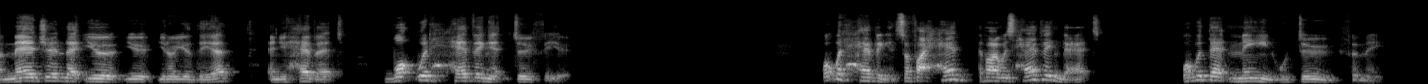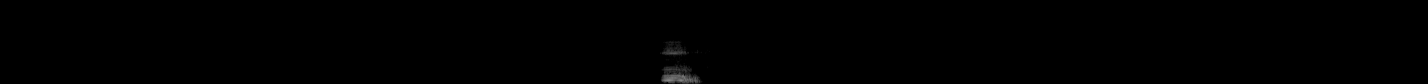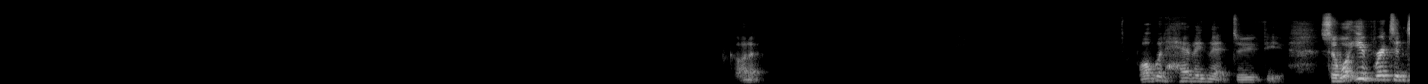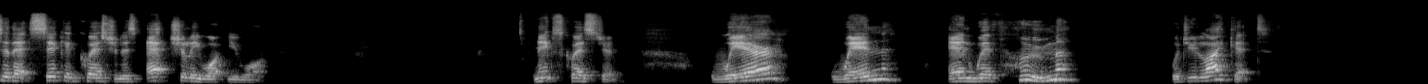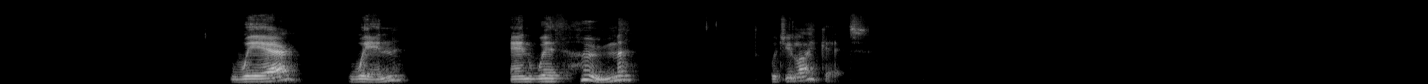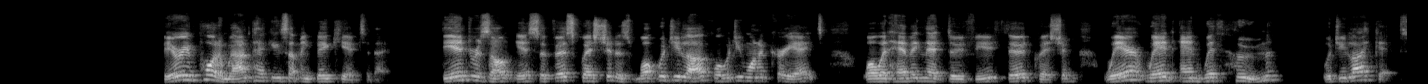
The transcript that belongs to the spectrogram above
imagine that you, you, you know, you're there and you have it. What would having it do for you? What would having it? So if I had, if I was having that, what would that mean or do for me? Mm. Got it. What would having that do for you? So what you've written to that second question is actually what you want. Next question. Where when and with whom would you like it? Where, when, and with whom would you like it? Very important. We're unpacking something big here today. The end result, yes. So first question is what would you love? What would you want to create? What would having that do for you? Third question, where, when, and with whom would you like it?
